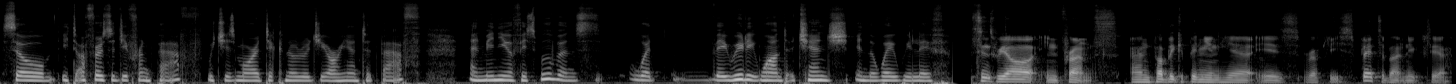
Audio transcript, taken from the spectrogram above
So it offers a different path, which is more a technology-oriented path, and many of these movements, what they really want a change in the way we live. Since we are in France and public opinion here is roughly split about nuclear,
